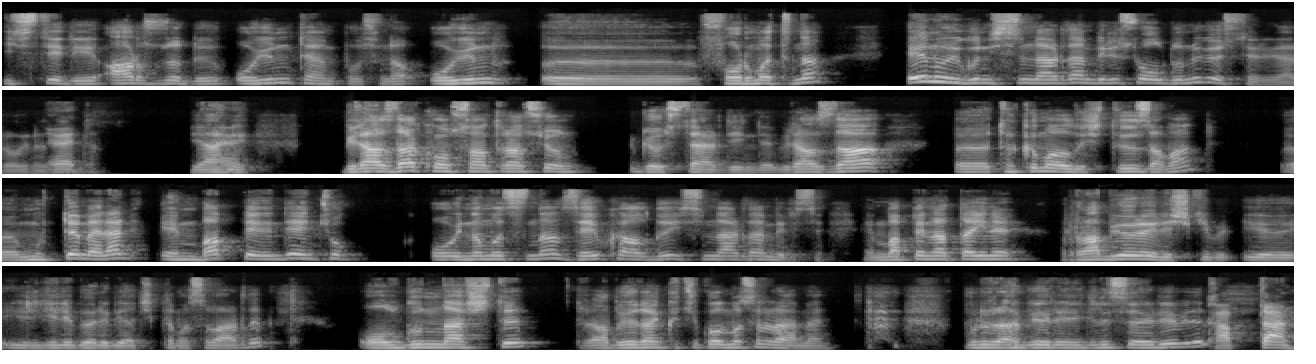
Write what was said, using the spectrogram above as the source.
istediği, arzuladığı oyun temposuna, oyun e, formatına en uygun isimlerden birisi olduğunu gösteriyor her Evet. oynadığında. Yani Evet. biraz daha konsantrasyon gösterdiğinde, biraz daha e, takıma alıştığı zaman e, muhtemelen Mbappe'nin de en çok oynamasından zevk aldığı isimlerden birisi. Mbappe'nin hatta yine Rabiot ile ilişki, e, ilgili böyle bir açıklaması vardı. Olgunlaştı. Rabiot'dan küçük olmasına rağmen bunu Rabiot ile ilgili söyleyebilir. Kaptan.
